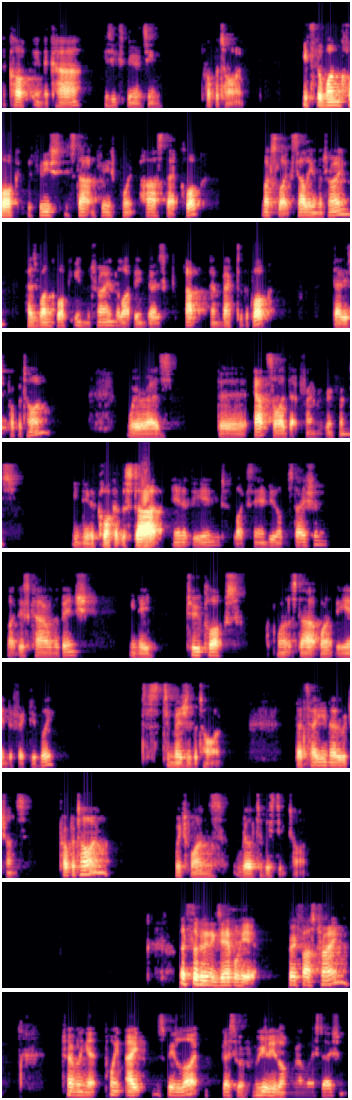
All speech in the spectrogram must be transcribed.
The clock in the car is experiencing proper time. It's the one clock, the finish, start and finish point past that clock, much like Sally in the train has one clock in the train, the light beam goes up and back to the clock. That is proper time. Whereas the outside that frame of reference, you need a clock at the start and at the end, like Sam did on the station, like this car on the bench. You need two clocks, one at the start, one at the end, effectively, to, to measure the time. That's how you know which one's proper time, which one's relativistic time. Let's look at an example here. Very fast train, travelling at 0.8 the speed of light, goes to a really long railway station.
